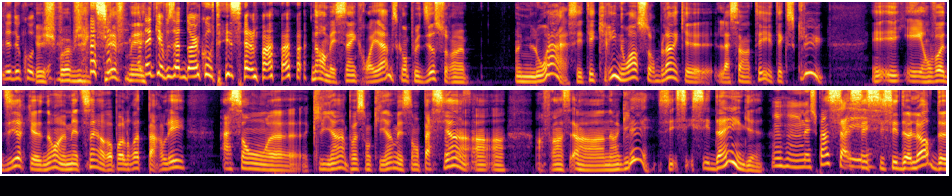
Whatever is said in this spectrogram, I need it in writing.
Des deux que côtés. je suis pas objectif, mais Peut-être que vous êtes d'un côté seulement. non, mais c'est incroyable ce qu'on peut dire sur un- une loi. C'est écrit noir sur blanc que la santé est exclue. Et, et- et on va dire que non, un médecin n'aura pas le droit de parler à son euh, client, pas son client, mais son patient en, en, en français, en anglais. C'est- dingue. Mhm, mais je pense que C'est de l'ordre de-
